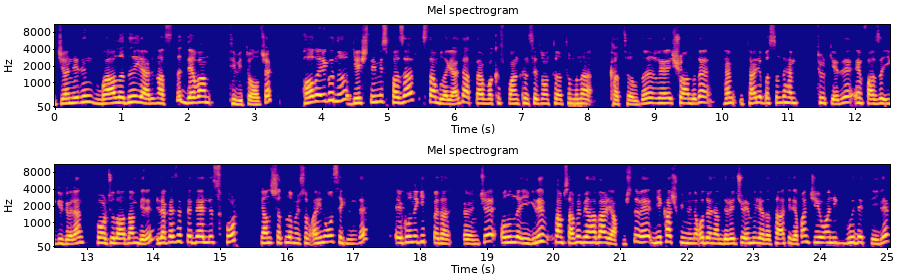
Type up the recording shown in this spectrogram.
Caner'in bağladığı yerden aslında devam tweet'i olacak. Paolo Egonu geçtiğimiz pazar İstanbul'a geldi. Hatta Vakıf Bank'ın sezon tanıtımına katıldı ve şu anda da hem İtalya basında hem Türkiye'de en fazla ilgi gören sporculardan biri. La Gazzetta dello Sport yanlış hatırlamıyorsam ayın 18'inde Egon'a gitmeden önce onunla ilgili tam sayfa bir haber yapmıştı ve birkaç günlüğüne o dönemde Reggio Emilia'da tatil yapan Giovanni Guidetti ile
